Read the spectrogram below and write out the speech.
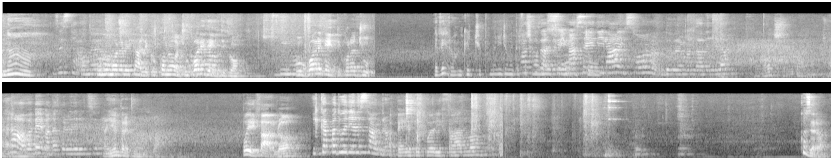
No, Stai? Un rumore metallico come oggi, uguale identico. Uguale identico laggiù. è vero, anche oggi pomeriggio mentre Ma facevamo il scusatemi, ma sei di là il suono dovremmo andare di là? Ma lascia arrivare. No, vabbè, ma da quella direzione. Ma io andrei prima di qua. Puoi rifarlo? Il K2 di Alessandro? Appena detto puoi rifarlo? Cos'era?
